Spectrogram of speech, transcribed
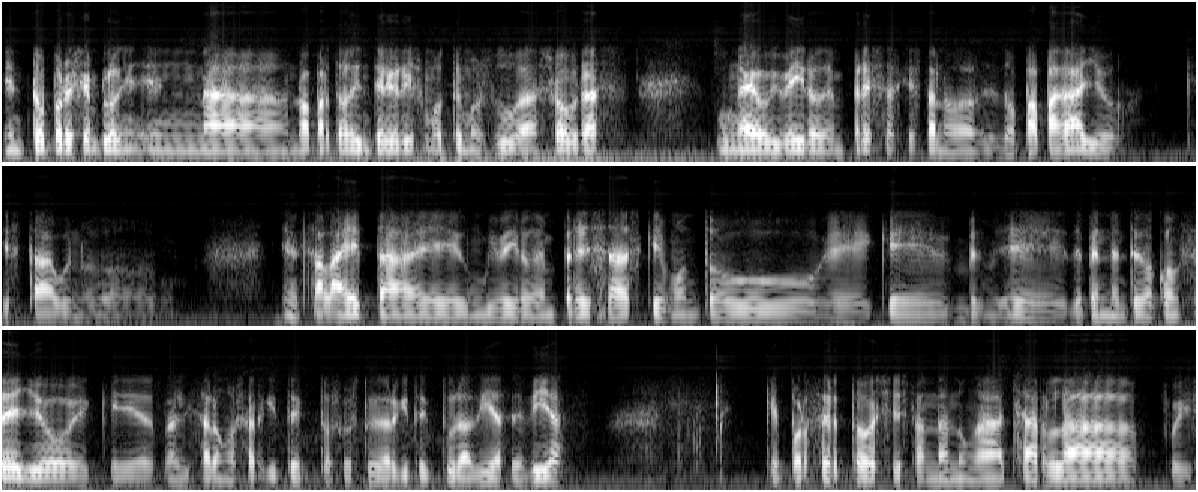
Entón, por exemplo, en, en na, no apartado de interiorismo temos dúas obras, unha é o Viveiro de Empresas, que está no, do Papagallo, que está, bueno, do, en Zalaeta, é un viveiro de empresas que montou eh, que eh, dependente do Concello e que realizaron os arquitectos o Estudio de Arquitectura Díaz de Díaz que por certo hoxe están dando unha charla pois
